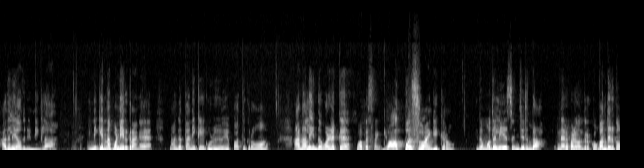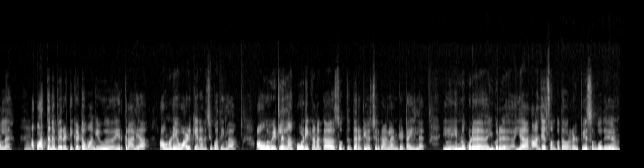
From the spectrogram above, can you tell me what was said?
அதுலயாவது நின்னீங்களா? இன்னைக்கு என்ன பண்ணியிருக்கிறாங்க? நாங்க தணிக்கை குழுவே பாத்துக்கிறோம் அதனால இந்த வழக்கை வாபஸ் வாங்கி வாபஸ் வாங்கிக்கிறோம். இத முதல்லயே செஞ்சிருந்தா. நிறப்படம் வந்திருக்கும். வந்திருக்கோம்ல. அப்ப அத்தனை பேர் டிக்கெட்டை வாங்கி இருக்கிறான் இல்லையா? அவனுடைய வாழ்க்கைய நினைச்சு பாத்தீங்களா அவங்க வீட்டுல எல்லாம் கோடிக்கணக்கா சொத்து திரட்டி வச்சிருக்காங்களான்னு கேட்டா இல்ல. இ- இன்னும் கூட இவரு ஐயா நாஞ்சல் சம்பத் அவர்கள் பேசும்போது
